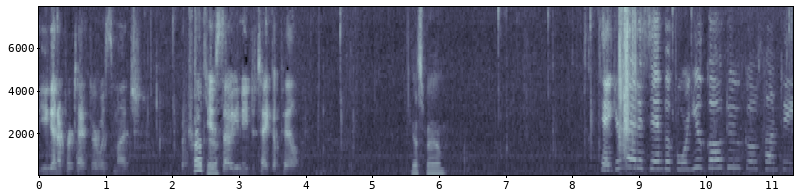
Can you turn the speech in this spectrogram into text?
You gonna protect her with smudge? Try to. If so, you need to take a pill. Yes, ma'am. Take your medicine before you go do ghost hunting.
